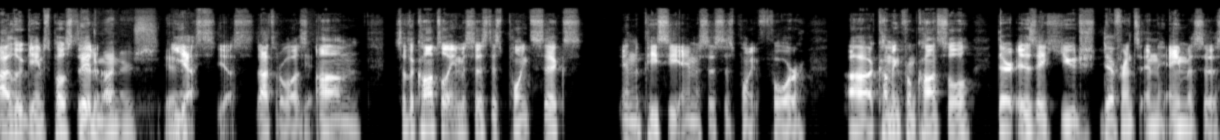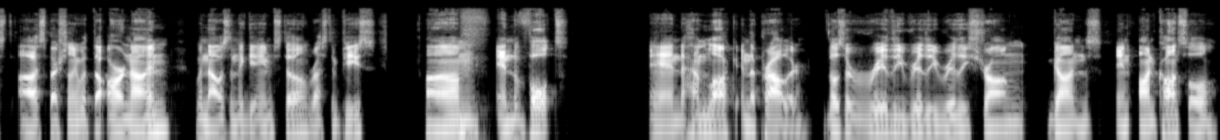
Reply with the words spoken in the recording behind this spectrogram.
iLoot Games posted data miners. Yeah. Yes, yes, that's what it was. Yeah. Um, so the console aim assist is 0.6. and the PC aim assist is 0.4. Uh, coming from console, there is a huge difference in the aim assist, uh, especially with the R9 when that was in the game still. Rest in peace. Um, and the Volt and the Hemlock and the Prowler. Those are really, really, really strong guns in on console.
